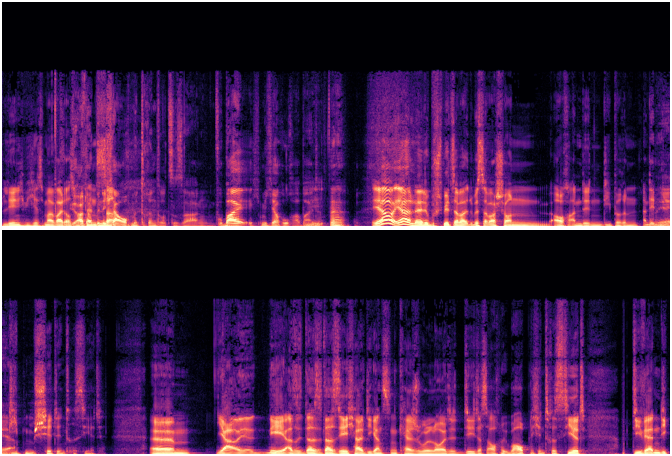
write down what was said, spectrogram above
Lehne ich mich jetzt mal weit aus Ja, dem da Fenster. bin ich ja auch mit drin sozusagen. Wobei ich mich ja hocharbeite. Ja, ja, ne, du spielst aber, du bist aber schon auch an den deeperen, an dem Ja, ja. deepen Shit interessiert. Ähm, ja, äh, nee, also da, da sehe ich halt die ganzen Casual-Leute, die das auch überhaupt nicht interessiert. Die werden die,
